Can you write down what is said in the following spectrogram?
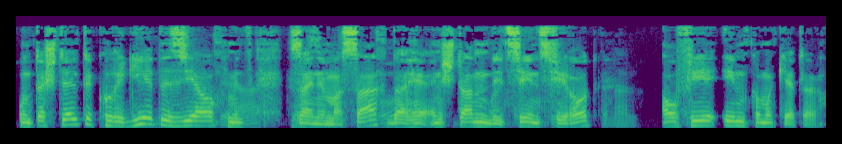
unterstellte, korrigierte sie auch mit seinem Massach, daher entstanden die zehn Sphirot auf vier in Kommaketter.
